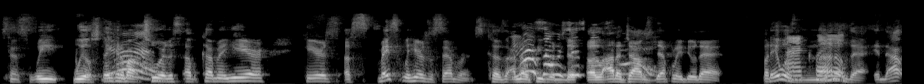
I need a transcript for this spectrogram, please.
since we we was thinking about tour this upcoming year, here's a basically here's a severance because I know Yes, people was do, just a lot of jobs definitely do that, but it was Exactly. none of that, and that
